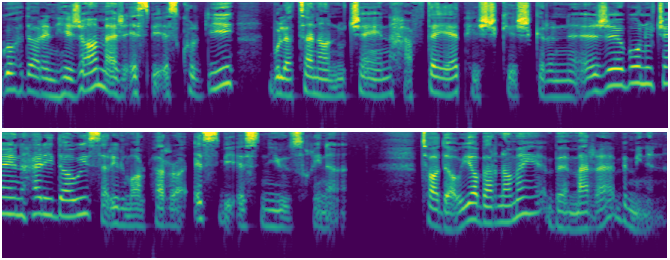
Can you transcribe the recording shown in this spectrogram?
گهدارن هجام از اس بی اس کردی بولتنا نوچین هفته پیشکش کرن جبو نوچین هری داوی سریل مالپر را اس بی اس نیوز خینه. تا داوی برنامه به مره بمینن.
